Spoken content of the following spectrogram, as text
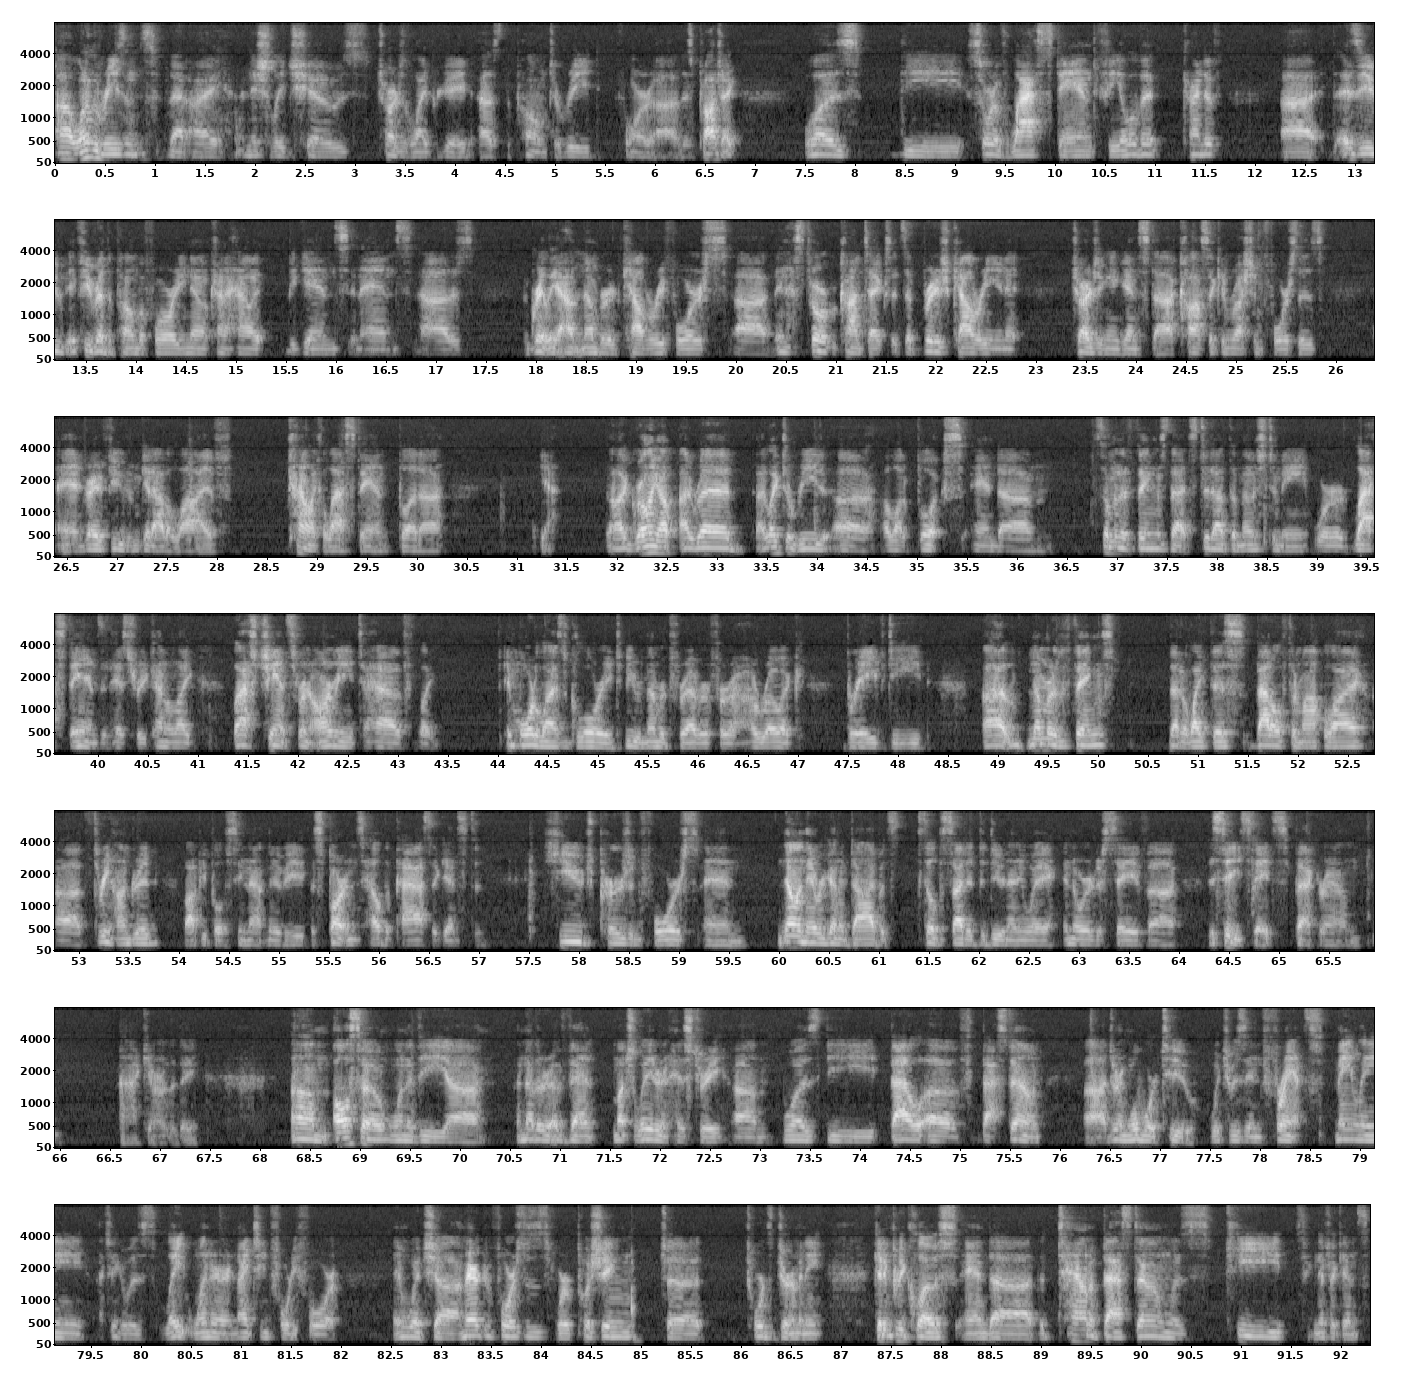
Uh, one of the reasons that I initially chose Charge of the Light Brigade as the poem to read for uh, this project was the sort of last stand feel of it, kind of. Uh, as you, if you read the poem before, you know kind of how it begins and ends. Uh, there's a greatly outnumbered cavalry force. Uh, in historical context, it's a British cavalry unit charging against uh, Cossack and Russian forces, and very few of them get out alive. Kind of like a last stand, but uh, yeah. Uh, growing up, I read. I like to read uh, a lot of books, and um, some of the things that stood out the most to me were last stands in history, kind of like last chance for an army to have like immortalized glory to be remembered forever for a heroic, brave deed. A uh, number of the things that are like this Battle of Thermopylae, uh, 300. A lot of people have seen that movie. The Spartans held the pass against huge Persian force, and knowing they were going to die, but still decided to do it anyway in order to save uh, the city states back around. I can't remember the date. Um, also, one of the uh, another event much later in history um, was the Battle of Bastogne uh, during World War II, which was in France, mainly, I think it was late winter 1944, in which uh, American forces were pushing to, towards Germany, getting pretty close, and uh, the town of Bastogne was key significance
